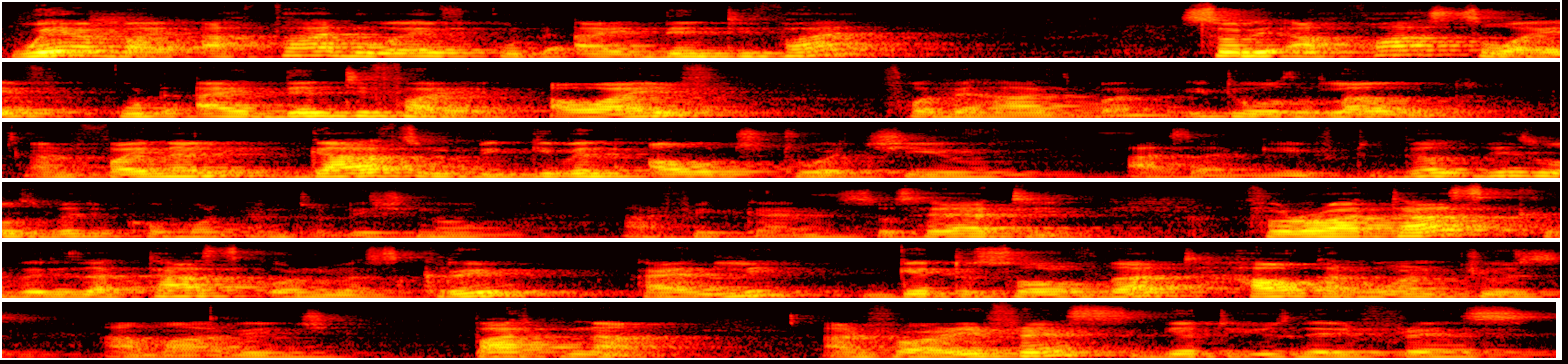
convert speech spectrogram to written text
whereby a third wife could identify So the a first wife could identify a wife for the husband. It was allowed. And finally, girls will be given out to achieve as a gift. This was very common in traditional African society. For our task, there is a task on your screen. Kindly get to solve that. How can one choose a marriage partner? And for reference, get to use the reference,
